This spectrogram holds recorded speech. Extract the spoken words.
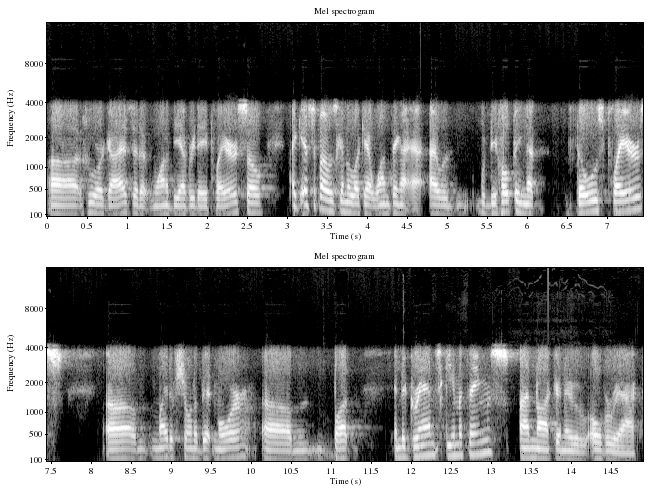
uh, who are guys that want to be everyday players. So I guess if I was going to look at one thing, I, I would would be hoping that those players um, might have shown a bit more. Um, but in the grand scheme of things, I'm not going to overreact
